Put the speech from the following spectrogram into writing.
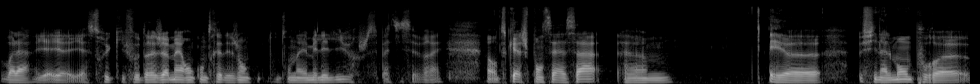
voilà, il y, a ce truc qu'il faudrait jamais rencontrer des gens dont on a aimé les livres. Je ne sais pas si c'est vrai. En tout cas, je pensais à ça. Euh, et euh, finalement, pour, euh,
